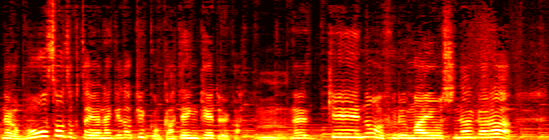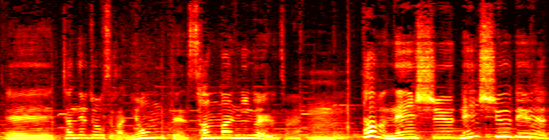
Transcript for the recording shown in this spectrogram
なんか暴走族とは言わないけど、結構ガテン系というか、うん、系の振る舞いをしながら、えー、チャンネル登録者が4.3万人ぐらいいるんですよね。うん、多分年収、年収でいう、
